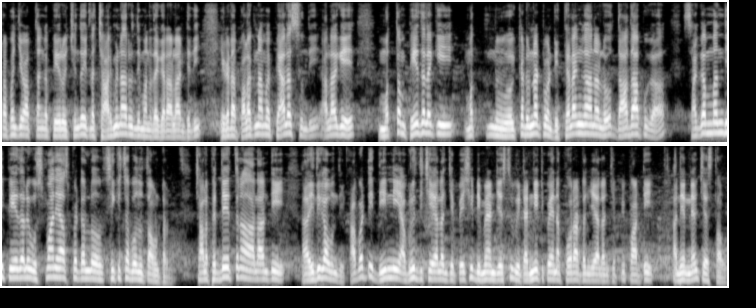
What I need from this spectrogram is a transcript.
ప్రపంచవ్యాప్తంగా పేరు వచ్చిందో ఇట్లా చార్మినార్ ఉంది మన దగ్గర అలాంటిది. ఇక్కడ పలక్నామా ప్యాలెస్ ఉంది. అలాగే మొత్తం పేదలకి ఇక్కడ ఉన్నటువంటి తెలంగాణలో దాదాపుగా సగం మంది పేదలు ఉస్మానియా హాస్పిటల్లో చికిత్స పొందుతూ ఉంటారు. చాలా పెద్ద ఎత్తున అలాంటి ఇదిగా ఉంది. కాబట్టి దీన్ని అభివృద్ధి చేయాలని చెప్పేసి డిమాండ్ చేస్తూ వీటన్నిటిపైన పోరాటం చేయాలని చెప్పి పార్టీ నిర్ణయం చేస్తాము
